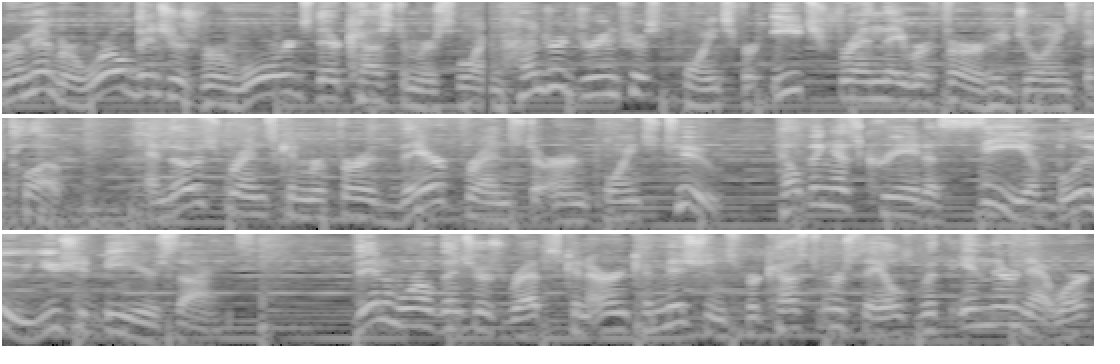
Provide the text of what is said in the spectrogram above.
Remember, World Ventures rewards their customers 100 Dream Trips points for each friend they refer who joins the club. And those friends can refer their friends to earn points too, helping us create a sea of blue You Should Be Here signs. Then World Ventures reps can earn commissions for customer sales within their network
